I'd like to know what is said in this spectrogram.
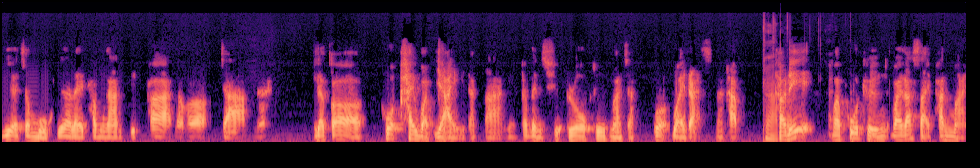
เยื่อจมูกเยื่ออะไรทำงานผิดพลาดแล้วก็จามนะแล้วก็พวกไข้หวัดใหญ่ต่างๆเนี่ยก็เป็นเชื้อโรคที่มาจากพวกไวรัสนะครับครับ คราวนี้มาพูดถึงไวรัสสายพันธุ์ใหม่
